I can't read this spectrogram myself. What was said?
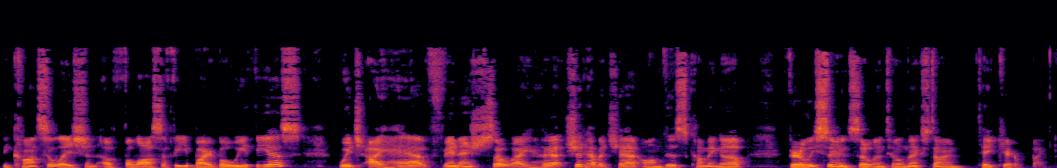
The Consolation of Philosophy by Boethius, which I have finished, so I ha should have a chat on this coming up fairly soon. So until next time, take care. Bye.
